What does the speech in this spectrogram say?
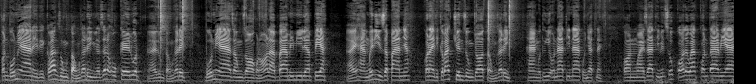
Con 40A này thì các bác dùng tổng gia đình là rất là ok luôn. Đấy, dùng tổng gia đình. 40A dòng giò của nó là 30 mAh đấy hàng made in Japan nhá con này thì các bác chuyên dùng cho tổng gia đình. Hàng của thương hiệu Natina của Nhật này. Còn ngoài ra thì bên shop có cho bác con 30A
